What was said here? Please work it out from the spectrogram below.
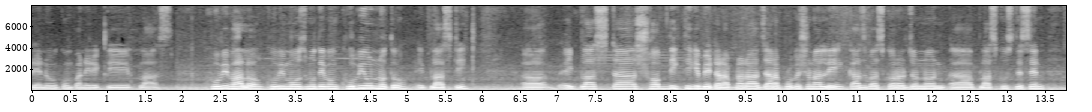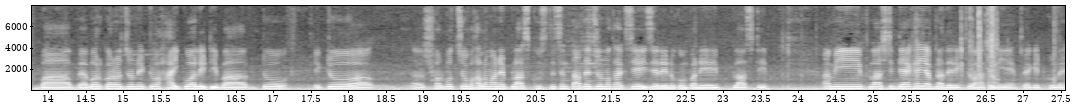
রেনু কোম্পানির একটি প্লাস খুবই ভালো, খুবই মজবুত এবং খুবই উন্নত এই প্লাসটি এই প্লাসটা সব দিক থেকে বেটার আপনারা যারা প্রফেশনালি কাজবাজ করার জন্য প্লাস খুঁজতেছেন বা ব্যবহার করার জন্য একটু হাই কোয়ালিটি বা একটু একটু সর্বোচ্চ ভালো মানের প্লাস খুঁজতেছেন, তাদের জন্য থাকছে এই যে রেনু কোম্পানির এই প্লাসটি আমি প্লাসটি দেখাই আপনাদের একটু হাতে নিয়ে প্যাকেট খুলে।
